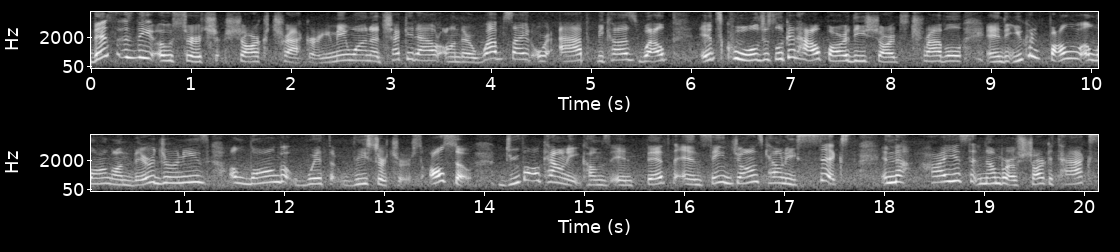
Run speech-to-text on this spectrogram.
This is the OCEARCH Shark Tracker. You may want to check it out on their website or app because, well, it's cool. Just look at how far these sharks travel and you can follow along on their journeys along with researchers. Also, Duval County comes in fifth and St. Johns County sixth in the highest number of shark attacks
